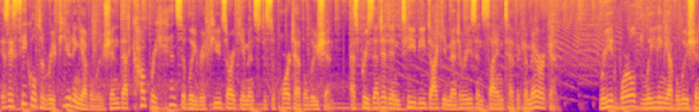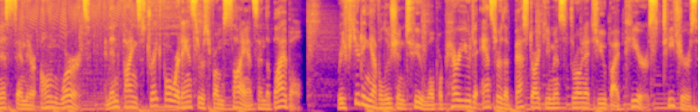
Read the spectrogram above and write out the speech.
is a sequel to Refuting Evolution that comprehensively refutes arguments to support evolution, as presented in TV documentaries and Scientific American. Read world leading evolutionists in their own words, and then find straightforward answers from science and the Bible. Refuting Evolution 2 will prepare you to answer the best arguments thrown at you by peers, teachers,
